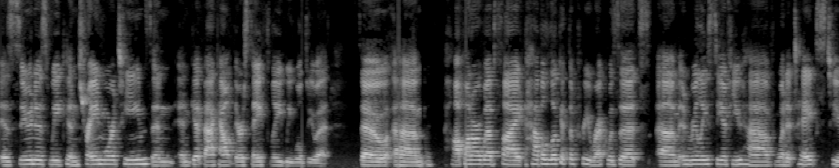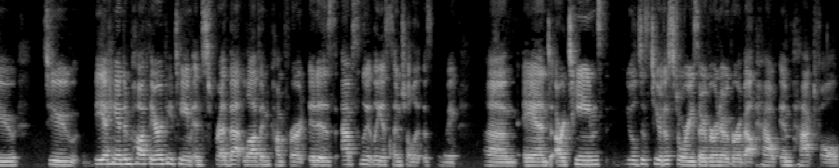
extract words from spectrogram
as soon as we can train more teams and and get back out there safely, we will do it. So um, hop on our website, have a look at the prerequisites, um, and really see if you have what it takes to to be a hand and paw therapy team and spread that love and comfort. It is absolutely essential at this point. Um, and our teams, you'll just hear the stories over and over about how impactful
